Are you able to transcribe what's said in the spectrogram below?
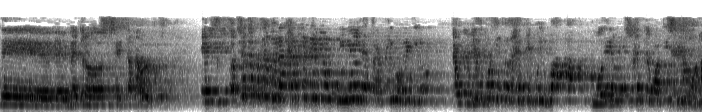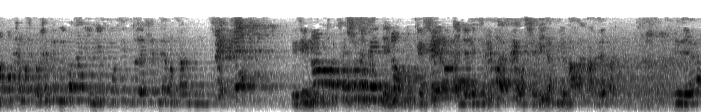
de- del metro 60 en adultos. El 80% de la gente tiene un nivel de atractivo medio, hay un 10% de gente muy guapa, modelos, gente guapísima, o no modelos, pero gente muy guapa, y un 10% de gente no tan fea. Es decir, no, porque eso depende, no, porque feo, en el extremo de feo, Sevilla, en Bilbao, en Barcelona. Y de verdad,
